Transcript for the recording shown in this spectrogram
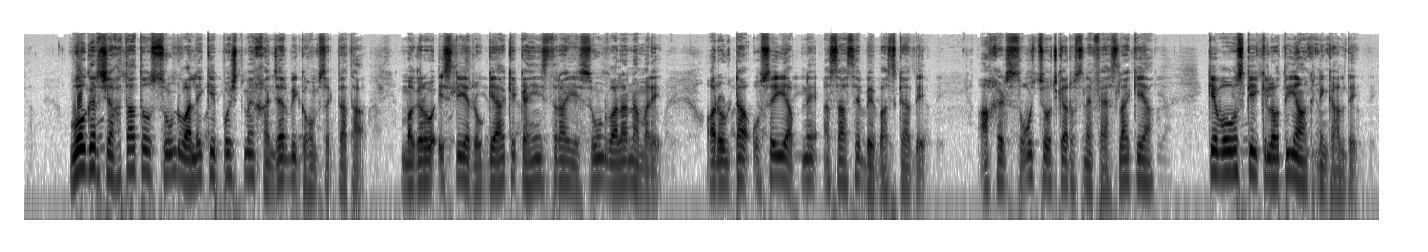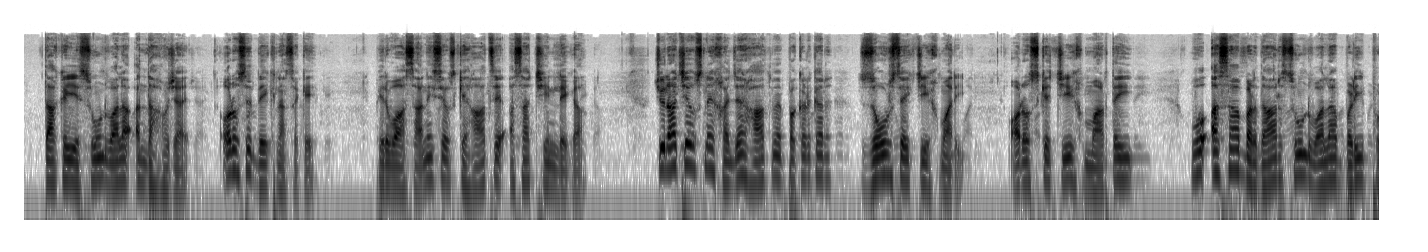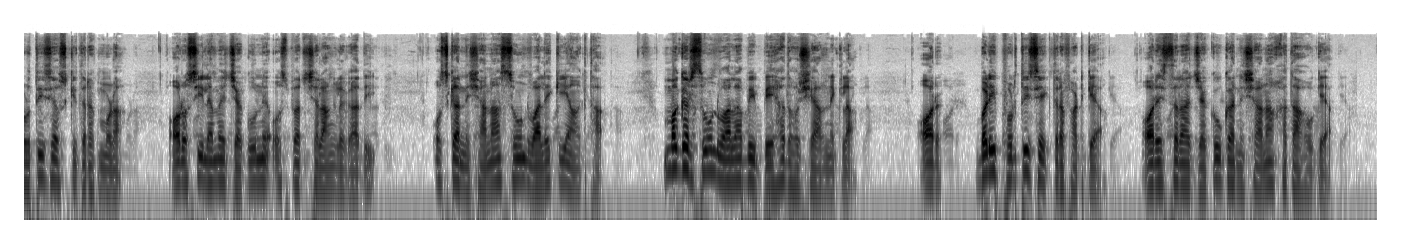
वो अगर चाहता तो सूंड वाले की पुश्त में खंजर भी घूम सकता था, मगर वो इसलिए रुक गया कि कहीं इस तरह ये सूंड वाला ना मरे और उल्टा उसे ही अपने असा से बेबस कर दे। आखिर सोच सोच कर उसने फैसला किया कि वो उसकी इकलौती आँख निकाल दे, ताकि ये सूंड वाला अंधा हो जाए और उसे देख ना सके। फिर वो आसानी से उसके हाथ से असा छीन लेगा। चुनाचे उसने खंजर हाथ में पकड़कर ज़ोर से एक चीख मारी और उसके चीख मारते ही वो असा बरदार सूंड वाला बड़ी फुर्ती से उसकी तरफ़ मुड़ा। और उसी लम्हे जगू ने उस पर छलांग लगा दी। उसका निशाना सूंड वाले की आँख था, मगर सूंड वाला भी बेहद होशियार निकला और बड़ी फुर्ती से एक तरफ़ हट गया और इस तरह जग्गू का निशाना खता हो गया।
